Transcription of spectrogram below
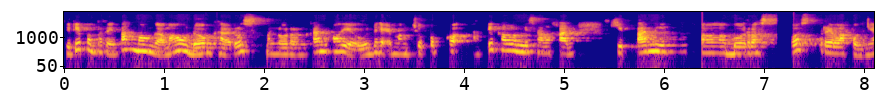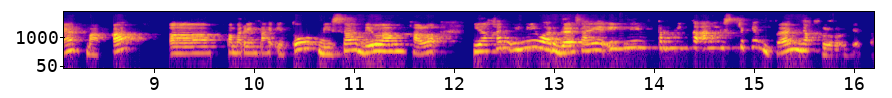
jadi pemerintah mau nggak mau dong harus menurunkan. Oh ya udah emang cukup kok. Tapi kalau misalkan kita nih uh, boros boros perilakunya, maka uh, pemerintah itu bisa bilang kalau ya kan ini warga saya ini permintaan listriknya banyak loh gitu.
